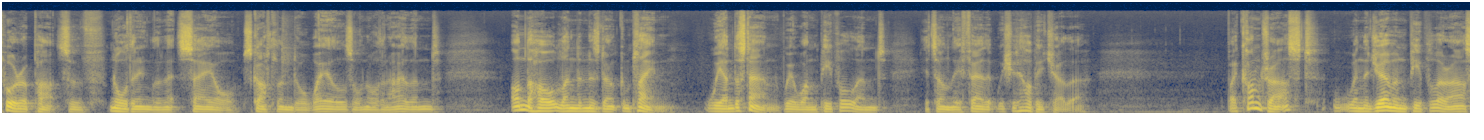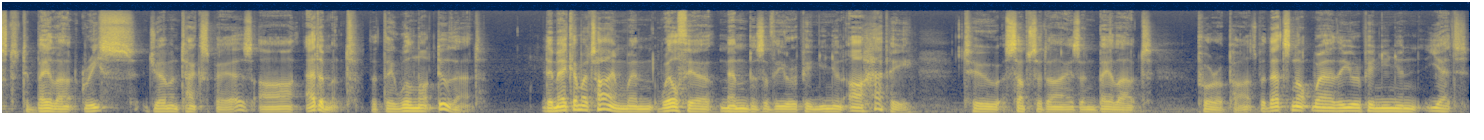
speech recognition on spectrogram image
poorer parts of Northern England, let's say, or Scotland or Wales or Northern Ireland, on the whole, Londoners don't complain. We understand we're one people and it's only fair that we should help each other. By contrast, when the German people are asked to bail out Greece, German taxpayers are adamant that they will not do that. There may come a time when wealthier members of the European Union are happy to subsidize and bail out poorer parts, but that's not where the European Union yet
